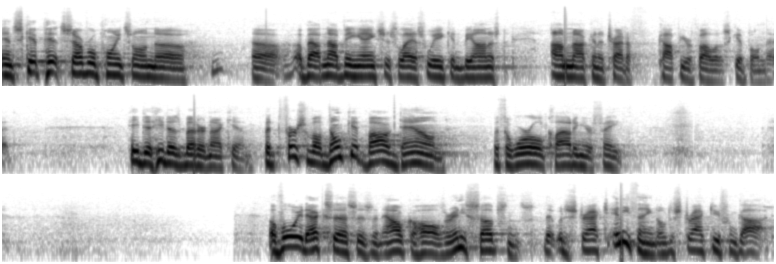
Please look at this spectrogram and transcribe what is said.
And Skip hit several points on uh, uh, about not being anxious last week. And be honest, I'm not going to try to copy or follow Skip on that. He, he does better than I can. But first of all, don't get bogged down with the world clouding your faith. Avoid excesses and alcohols or any substance that would distract anything that'll distract you from God.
